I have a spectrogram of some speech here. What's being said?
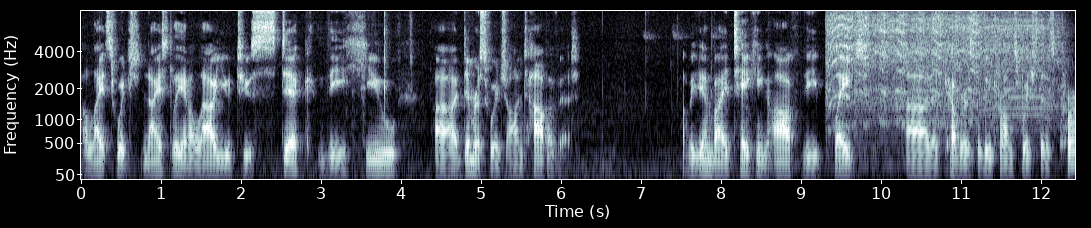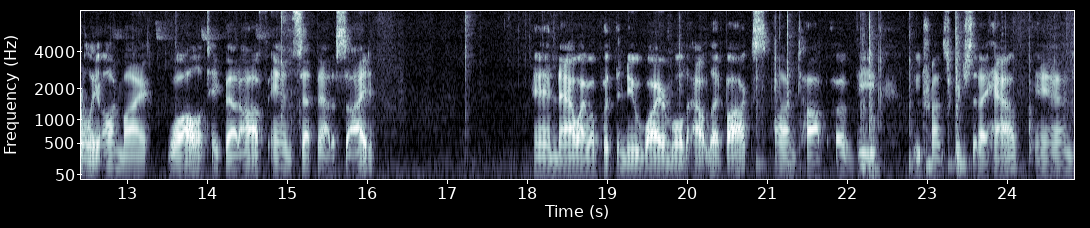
uh, light switch nicely and allow you to stick the Hue uh, dimmer switch on top of it. I'll begin by taking off the plate uh, that covers the Lutron switch that is currently on my wall. I'll take that off and set that aside. And now I will put the new Wiremold outlet box on top of the Lutron switch that I have and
